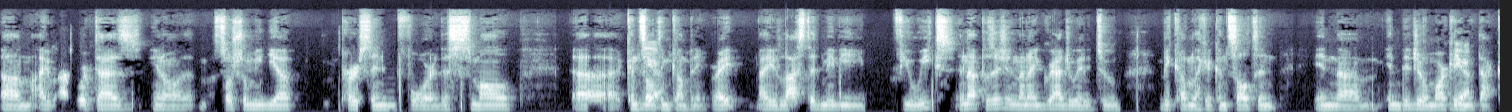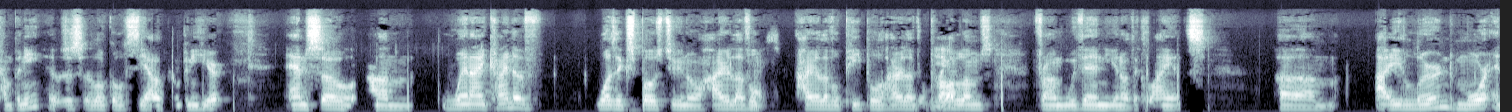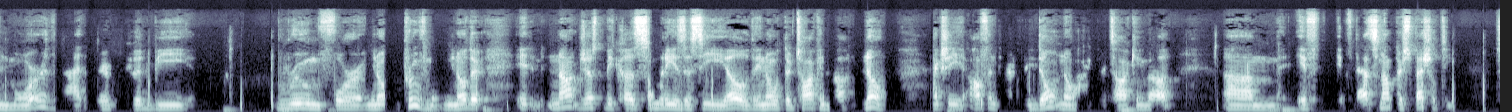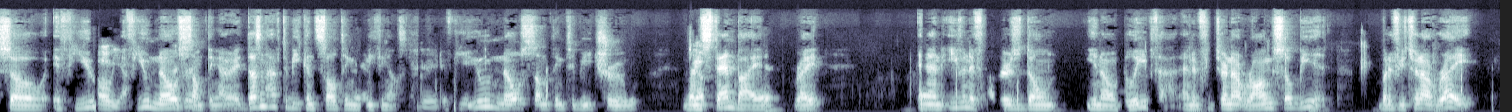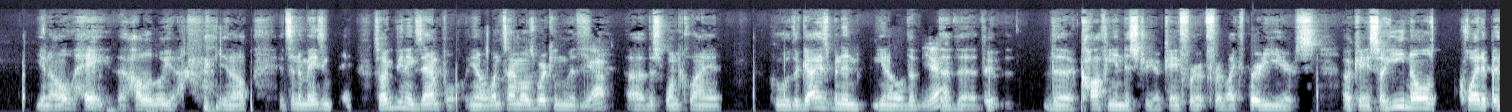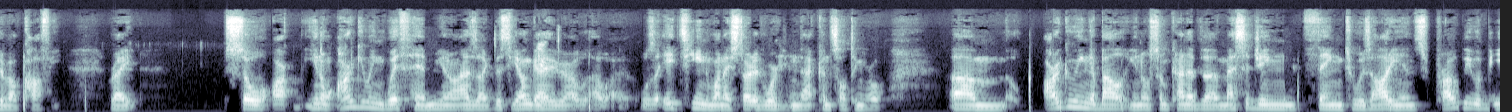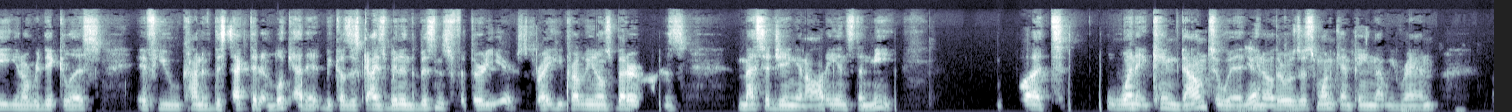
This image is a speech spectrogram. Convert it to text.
Um, I, I, worked as you know a social media person for this small uh, consulting yeah. company. Right, I lasted maybe a few weeks in that position. Then I graduated to become like a consultant in um, in digital marketing yeah. with that company. It was just a local Seattle company here, and so um, when I kind of was exposed to you know higher level nice. higher level people higher level problems yeah. from within you know the clients. Um, i learned more and more that there could be room for you know improvement. You know there it not just because somebody is a ceo they know what they're talking about. No. Actually oftentimes they don't know what they're talking about. Um, if if that's not their specialty so if you oh, yeah. if you know something, it doesn't have to be consulting or anything else. Agreed. If you know something to be true, then yep. stand by it, right? And even if others don't, you know, believe that, and if you turn out wrong, so be it. But if you turn out right, you know, hey, yeah. hallelujah, you know, it's an amazing thing. So I'll give you an example. You know, one time I was working with yeah. uh, this one client who the guy's been in, you know, the, yeah. the, the, the the coffee industry, okay, for for like 30 years. Okay, so he knows quite a bit about coffee, right? So, you know, arguing with him, you know, as like this young guy, yeah. I, was 18 when I started working mm-hmm. that consulting role. Um, arguing about, you know, some kind of a messaging thing to his audience probably would be, you know, ridiculous if you kind of dissect it and look at it because this guy's been in the business for 30 years, right? He probably knows better about his messaging and audience than me. But when it came down to it, yeah. you know, there was this one campaign that we ran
